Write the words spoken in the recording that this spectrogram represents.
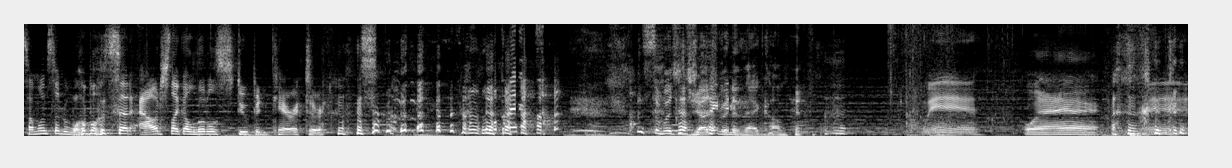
Someone said Wobo said ouch like a little stupid character. There's so much judgment in that comment. Wah. Wah. eh.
